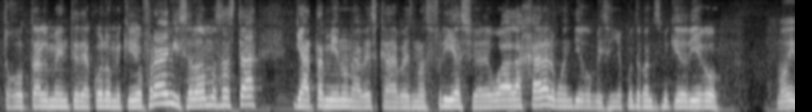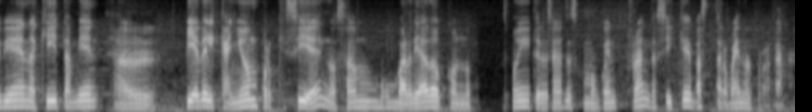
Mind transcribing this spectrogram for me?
Totalmente de acuerdo, mi querido Frank. Y saludamos hasta ya también una vez cada vez más fría, Ciudad de Guadalajara, el buen Diego Briseño. Cuenta cuántos, mi querido Diego. Muy bien, aquí también al pie del cañón, porque sí, ¿eh? nos han bombardeado con muy interesantes como cuenta Frank, así que va a estar bueno el programa.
